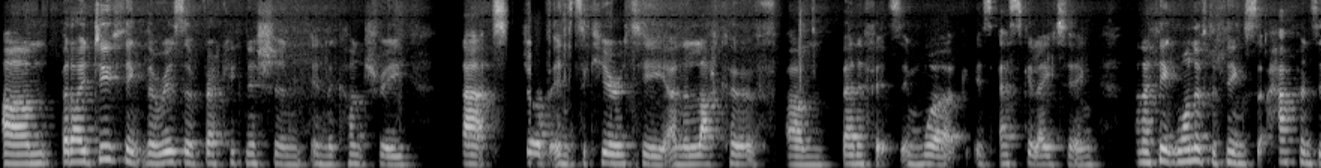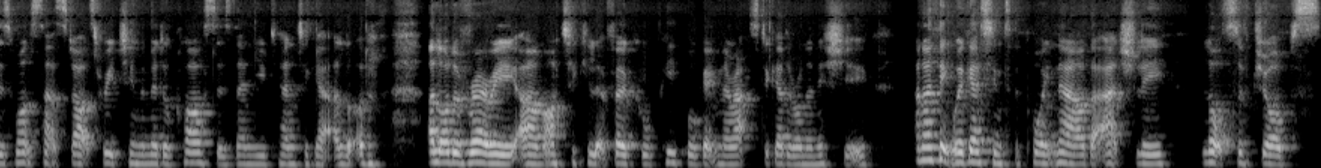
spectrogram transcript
Um, but I do think there is a recognition in the country that job insecurity and a lack of um, benefits in work is escalating. And I think one of the things that happens is once that starts reaching the middle classes, then you tend to get a lot of a lot of very um, articulate, vocal people getting their acts together on an issue. And I think we're getting to the point now that actually lots of jobs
